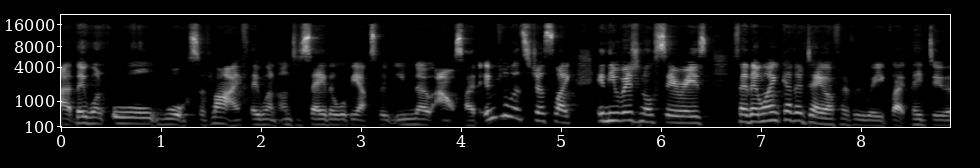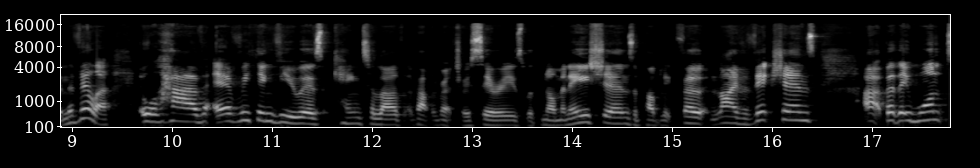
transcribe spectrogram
Uh, they want all walks of life. They went on to say there will be absolutely no outside influence, just like in the original series. So they won't get a day off every week like they do in the villa. It will have everything viewers came to love about the retro series with nominations, a public vote, and live evictions. Uh, but they want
